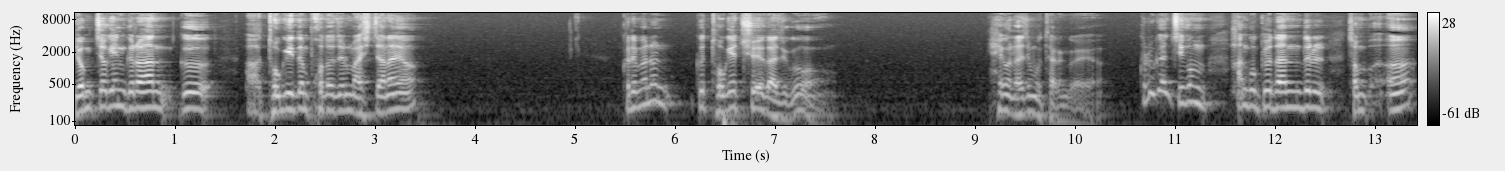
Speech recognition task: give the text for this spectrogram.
영적인 그러한 그 아, 독이 든 포도주를 마시잖아요. 그러면은 그 독에 취해가지고 헤어나지 못하는 거예요. 그러니까 지금 한국 교단들 전, 어?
